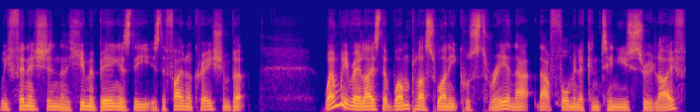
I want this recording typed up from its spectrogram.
we finish and the human being is the is the final creation. But when we realize that one plus one equals three and that that formula continues through life,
